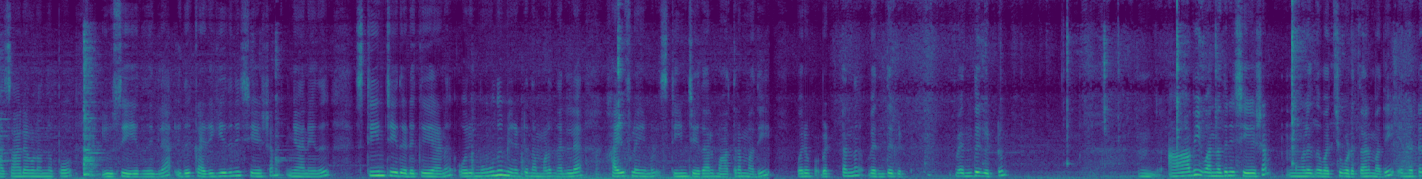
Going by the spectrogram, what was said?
മസാലകളൊന്നും ഇപ്പോൾ യൂസ് ചെയ്തില്ല ഇത് കഴുകിയതിന് ശേഷം ഞാനിത് സ്റ്റീം ചെയ്തെടുക്കുകയാണ്. ഒരു മൂന്ന് മിനിറ്റ് നമ്മൾ നല്ല ഹൈ ഫ്ലെയിമിൽ സ്റ്റീം ചെയ്താൽ മാത്രം മതി. ഒരു പെട്ടെന്ന് വെന്ത് കിട്ടും. വെന്ത് കിട്ടും. ആവി വന്നതിന് ശേഷം നിങ്ങളിത് വച്ച് കൊടുത്താൽ മതി. എന്നിട്ട്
